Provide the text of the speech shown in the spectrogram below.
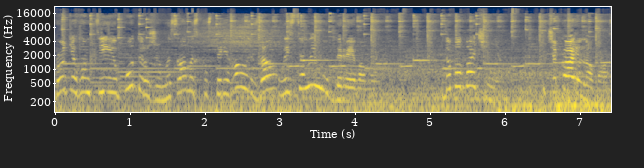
Протягом цієї подорожі ми з вами спостерігали за листяними деревами. До побачення! Чекаю на вас!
